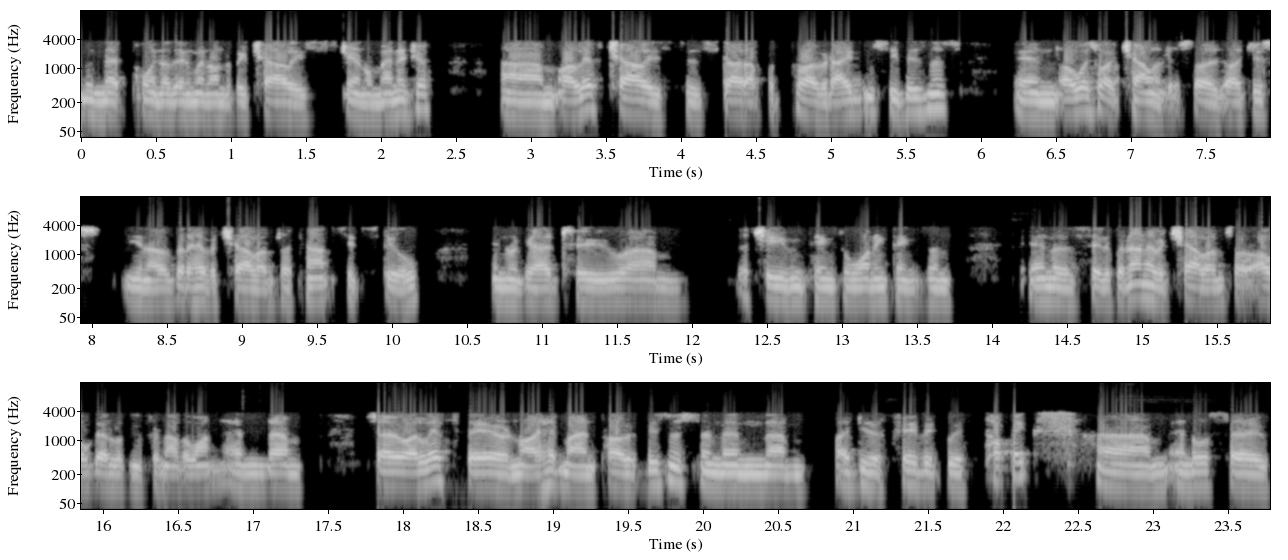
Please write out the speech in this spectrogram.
from that point I then went on to be Charlie's general manager. Um, I left Charlie's to start up a private agency business, and I always like challenges. I, I just, you know, I've got to have a challenge. I can't sit still in regard to um, achieving things or wanting things. And, and as I said, if I don't have a challenge, I'll, I'll go looking for another one. And um, so I left there and I had my own private business. And then um, I did a fair bit with Topics um, and also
